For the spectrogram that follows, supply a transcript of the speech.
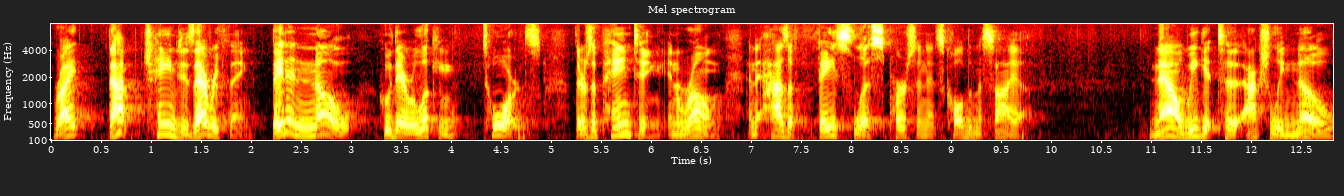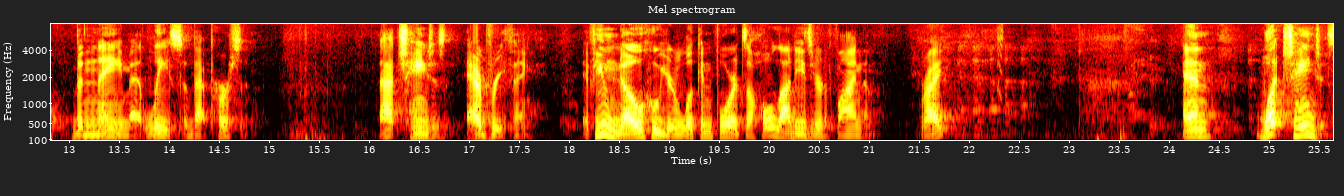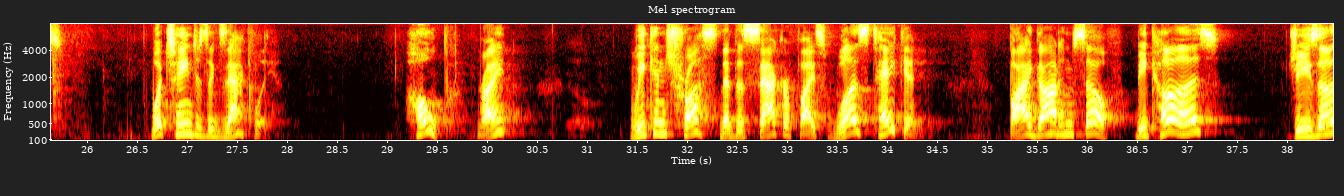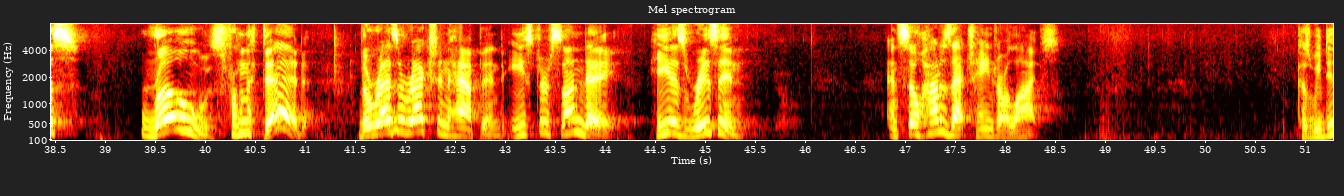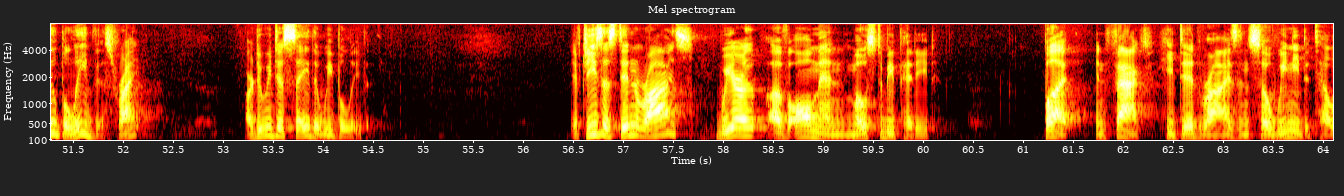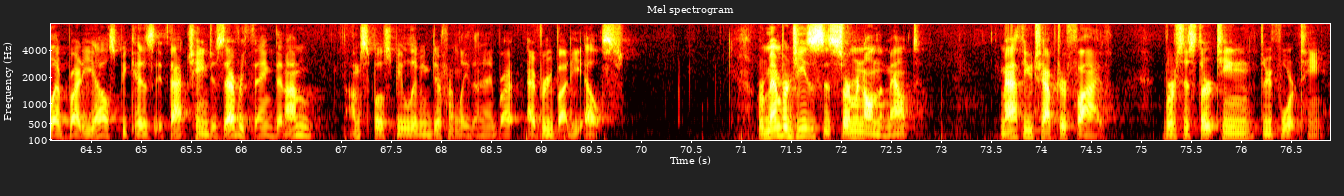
right? That changes everything. They didn't know who they were looking towards. There's a painting in Rome, and it has a faceless person. It's called the Messiah. Now we get to actually know the name, at least, of that person. That changes everything. If you know who you're looking for, it's a whole lot easier to find them, right? And what changes? What changes exactly? Hope, right? We can trust that the sacrifice was taken by God Himself because Jesus rose from the dead. The resurrection happened Easter Sunday. He is risen. And so, how does that change our lives? Because we do believe this, right? Or do we just say that we believe it? If Jesus didn't rise, We are of all men most to be pitied. But in fact, he did rise, and so we need to tell everybody else because if that changes everything, then I'm, I'm supposed to be living differently than everybody else. Remember Jesus' Sermon on the Mount? Matthew chapter 5, verses 13 through 14,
